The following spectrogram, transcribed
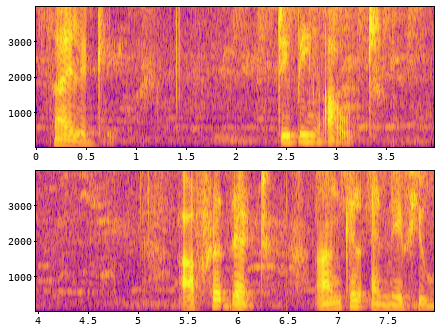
silently. Stepping out. After that, uncle and nephew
